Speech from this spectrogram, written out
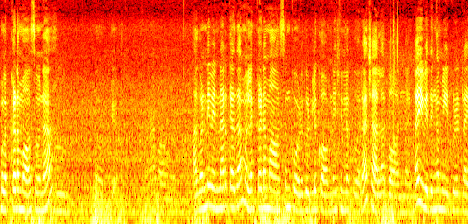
ములక్కడ మాసునా? ఓకే. అగండి విన్నారు కదా ములక్కడ మాంసం కోడిగుడ్లు కాంబినేషన్లో కూర చాలా బాగుందంట. ఈ విధంగా మీరు కూడా ట్రై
